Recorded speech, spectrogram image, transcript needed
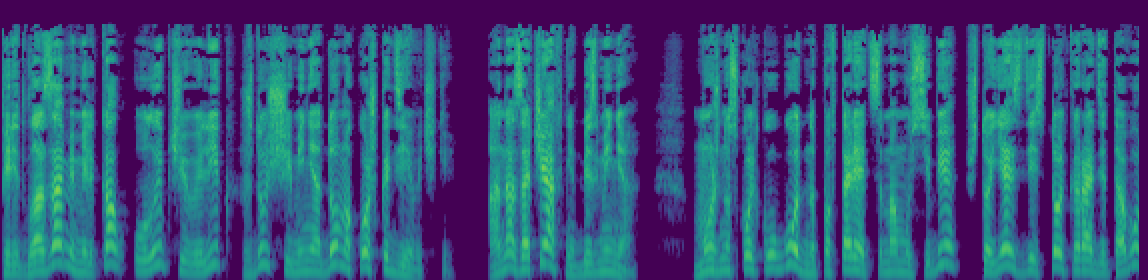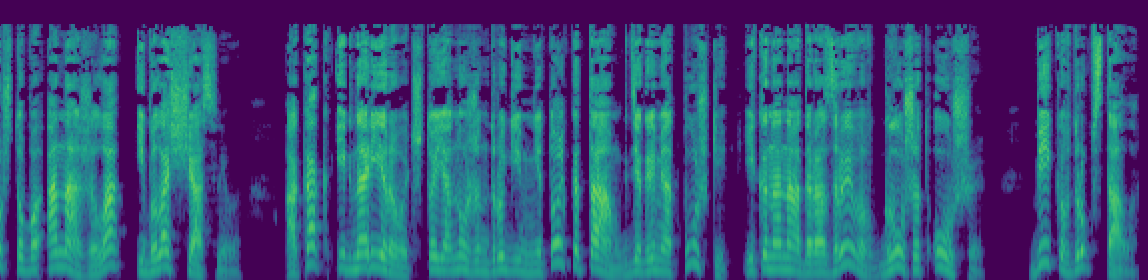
Перед глазами мелькал улыбчивый лик, ждущий меня дома кошка девочки. Она зачахнет без меня. Можно сколько угодно повторять самому себе, что я здесь только ради того, чтобы она жила и была счастлива. А как игнорировать, что я нужен другим не только там, где гремят пушки и канонада разрывов глушат уши? Бейка вдруг встала.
